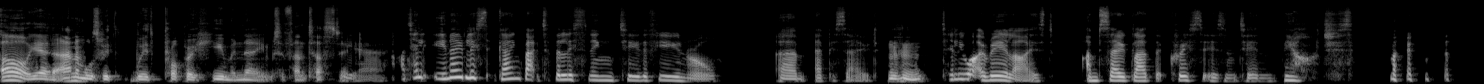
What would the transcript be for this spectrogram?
Oh yeah, animals with with proper human names are fantastic. Yeah. I tell you, you know, listen, going back to the listening to the funeral um, episode, mm-hmm. tell you what I realised. I'm so glad that Chris isn't in The Archers at the moment.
